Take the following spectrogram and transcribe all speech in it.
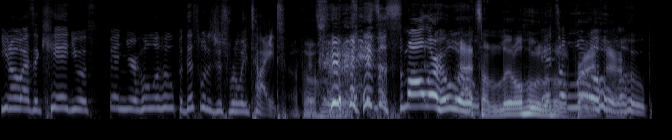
You know, as a kid, you would spin your hula hoop, but this one is just really tight. I it's a smaller hula hoop. That's a little hula it's hoop a right little there. hula hoop.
